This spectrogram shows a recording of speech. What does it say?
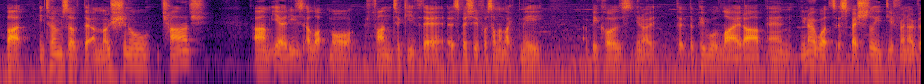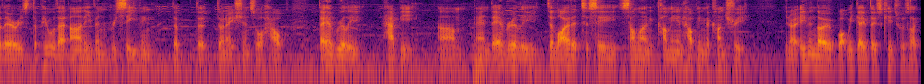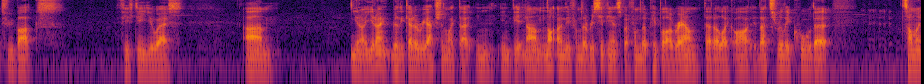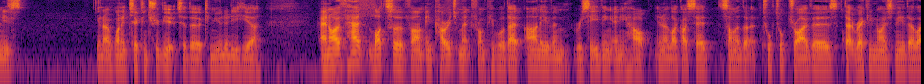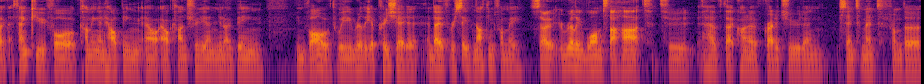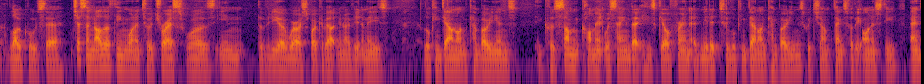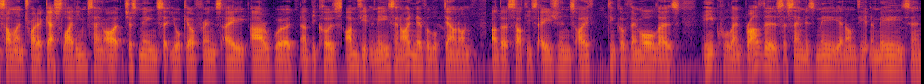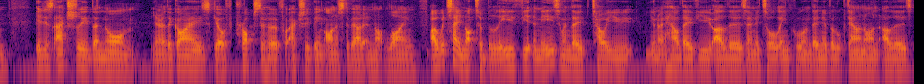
But in terms of the emotional charge, um, yeah, it is a lot more fun to give there, especially for someone like me, because you know the, the people light up, and you know what's especially different over there is the people that aren't even receiving the, the donations or help, they are really happy, um, and they're really delighted to see someone coming and helping the country You know, even though what we gave those kids was like two bucks, 50 US, um, you know, you don't really get a reaction like that in, in Vietnam, not only from the recipients, but from the people around that are like, oh, that's really cool that someone is, you know, wanting to contribute to the community here. And I've had lots of um, encouragement from people that aren't even receiving any help. You know, like I said, some of the tuk tuk drivers that recognize me, they're like, thank you for coming and helping our, our country and, you know, being involved. We really appreciate it. And they've received nothing from me. So it really warms the heart to have that kind of gratitude and sentiment from the locals there. Just another thing I wanted to address was in the video where I spoke about, you know, Vietnamese looking down on Cambodians because some comment was saying that his girlfriend admitted to looking down on Cambodians, which um, thanks for the honesty. And someone tried to gaslight him, saying, "Oh, it just means that your girlfriend's a R word uh, because I'm Vietnamese and I never look down on other Southeast Asians. I think of them all as equal and brothers, the same as me, and I'm Vietnamese, and it is actually the norm you know, the guy's girl, props to her for actually being honest about it and not lying. I would say not to believe Vietnamese when they tell you, you know, how they view others and it's all equal and they never look down on others.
